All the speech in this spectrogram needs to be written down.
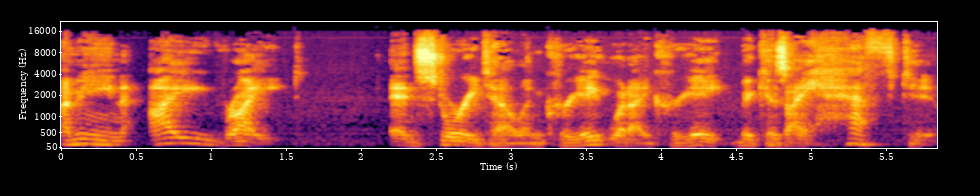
I mean, I write and storytell and create what I create because I have to.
